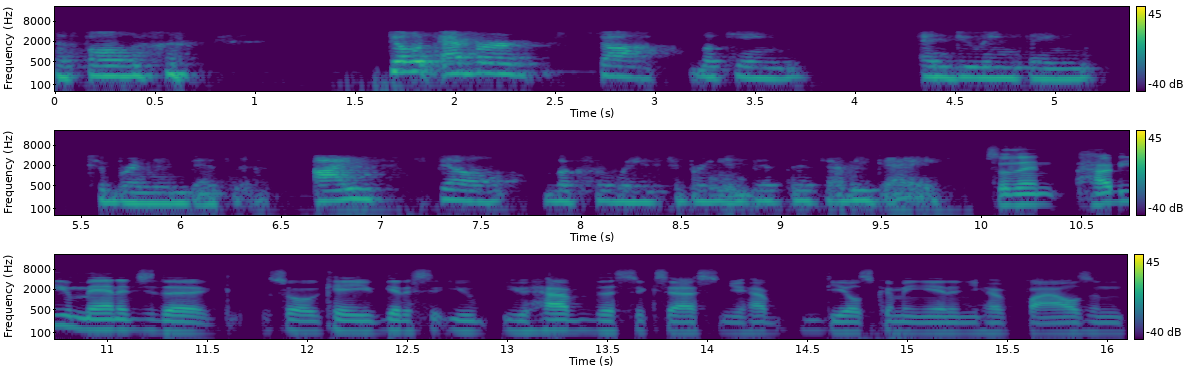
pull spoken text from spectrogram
the phone don't ever stop looking and doing things to bring in business. I still look for ways to bring in business every day. So then, how do you manage the? So okay, you get a, you you have the success and you have deals coming in and you have files and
